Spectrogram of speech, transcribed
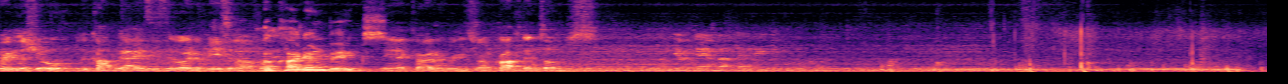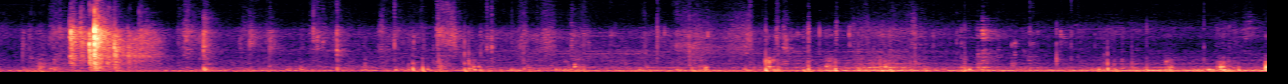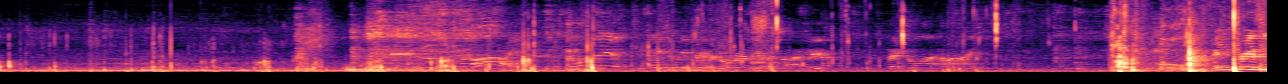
regular show, the cop guys, is the way to base it off Oh, of. Carter and Briggs. Yeah, Carter Reese from Crocodile Toes. crazy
